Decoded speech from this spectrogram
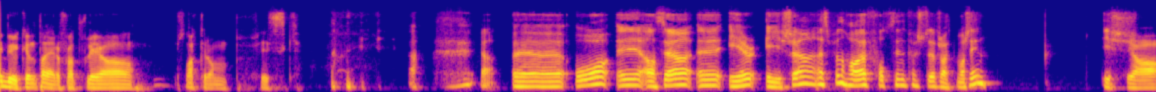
i buken på Aeroflot-fly og snakker om fisk. ja. ja. Og i Asia, Air Asia, Espen, har fått sin første fraktmaskin. Ish. Ja,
